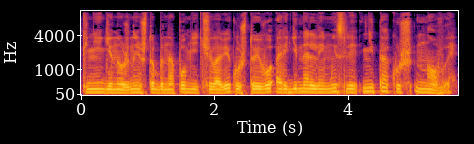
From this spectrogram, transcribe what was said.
Книги нужны, чтобы напомнить человеку, что его оригинальные мысли не так уж новые.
